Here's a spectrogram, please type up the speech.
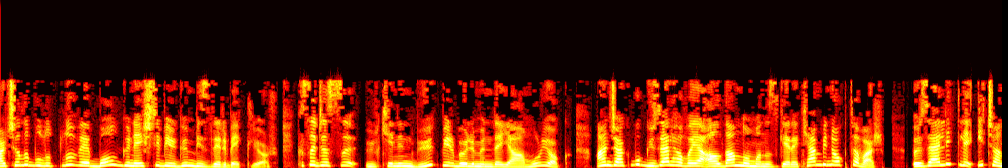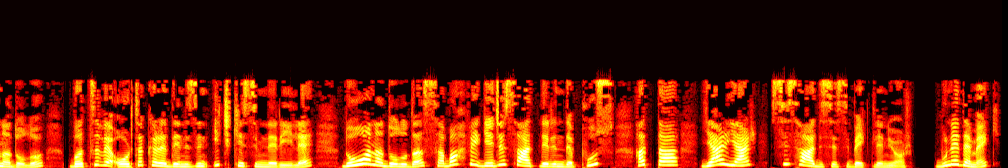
parçalı bulutlu ve bol güneşli bir gün bizleri bekliyor. Kısacası ülkenin büyük bir bölümünde yağmur yok. Ancak bu güzel havaya aldanmamanız gereken bir nokta var. Özellikle İç Anadolu, Batı ve Orta Karadeniz'in iç kesimleriyle Doğu Anadolu'da sabah ve gece saatlerinde pus, hatta yer yer sis hadisesi bekleniyor. Bu ne demek?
